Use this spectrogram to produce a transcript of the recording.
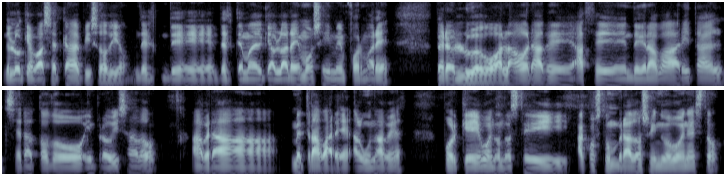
de lo que va a ser cada episodio, del, de- del tema del que hablaremos y me informaré, pero luego a la hora de, hace- de grabar y tal será todo improvisado. Habrá, me trabaré alguna vez porque, bueno, no estoy acostumbrado, soy nuevo en esto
